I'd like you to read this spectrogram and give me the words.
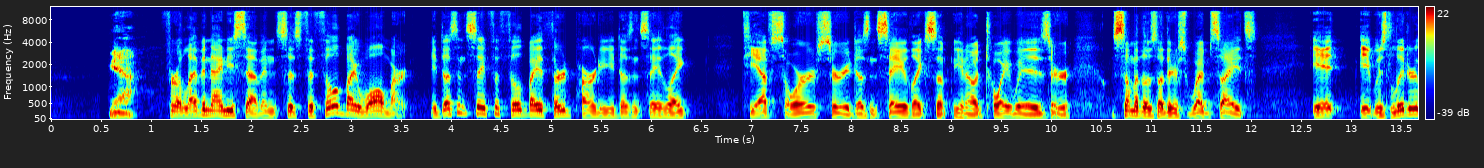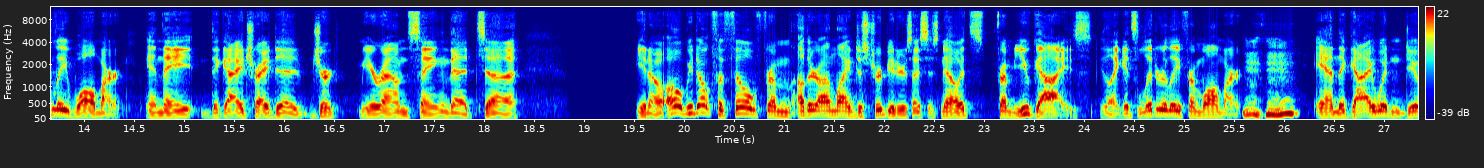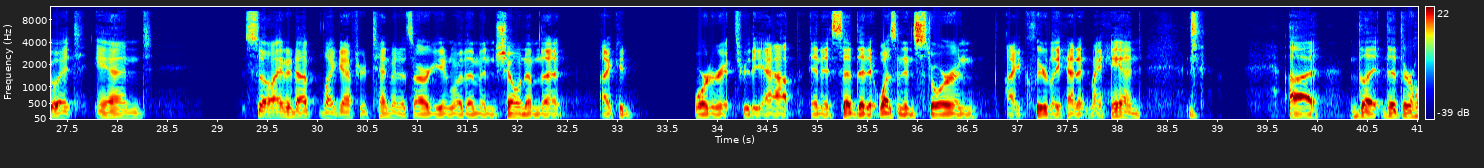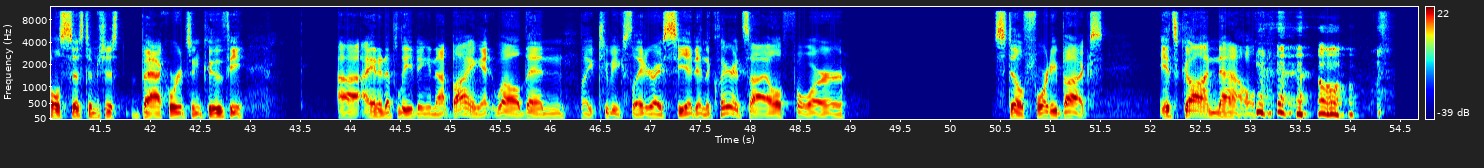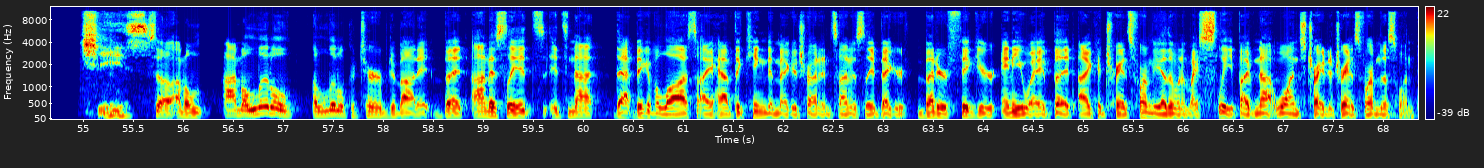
Yeah. For 11.97 says fulfilled by Walmart. It doesn't say fulfilled by a third party. It doesn't say like TF Source or it doesn't say like some, you know, Toy Wiz or some of those other websites. It it was literally Walmart, and they the guy tried to jerk me around saying that uh, you know, oh, we don't fulfill from other online distributors. I says, no, it's from you guys. Like it's literally from Walmart, mm-hmm. and the guy wouldn't do it, and so I ended up like after ten minutes arguing with him and showing him that I could order it through the app, and it said that it wasn't in store, and I clearly had it in my hand. uh, that that their whole system's just backwards and goofy. Uh, I ended up leaving and not buying it. Well, then, like two weeks later, I see it in the clearance aisle for still forty bucks. It's gone now. oh, jeez. So I'm a I'm a little a little perturbed about it, but honestly, it's it's not that big of a loss. I have the Kingdom Megatron, and it's honestly a better better figure anyway. But I could transform the other one in my sleep. I've not once tried to transform this one,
